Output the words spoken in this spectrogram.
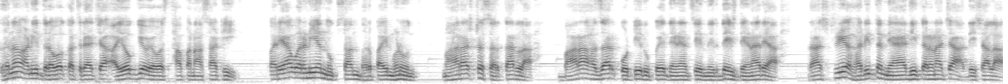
घन आणि द्रव कचऱ्याच्या अयोग्य व्यवस्थापनासाठी पर्यावरणीय नुकसान भरपाई म्हणून महाराष्ट्र सरकारला बारा हजार कोटी रुपये देण्याचे निर्देश देणाऱ्या राष्ट्रीय हरित न्यायाधिकरणाच्या आदेशाला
